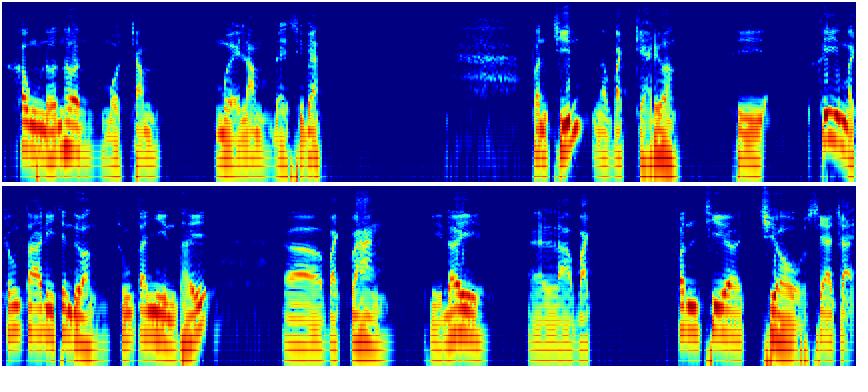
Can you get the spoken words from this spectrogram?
không lớn hơn 115 decibel. Phần 9 là vạch kẻ đường. Thì khi mà chúng ta đi trên đường, chúng ta nhìn thấy uh, vạch vàng thì đây Ờ, là vạch phân chia chiều xe chạy.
